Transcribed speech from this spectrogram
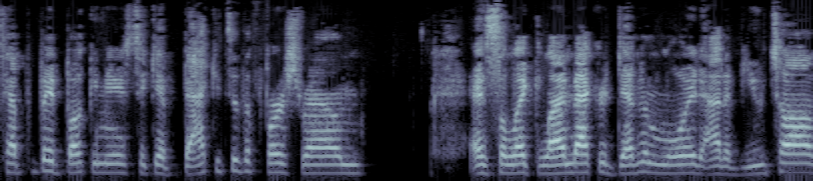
Tampa Bay Buccaneers to get back into the first round and select linebacker Devin Lloyd out of Utah.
